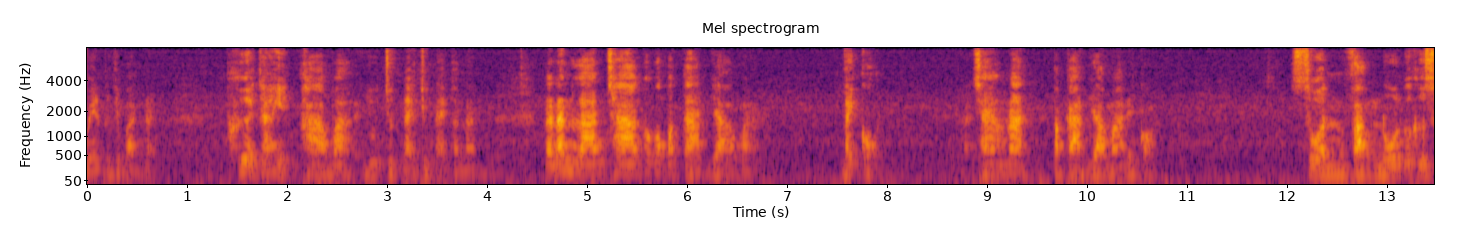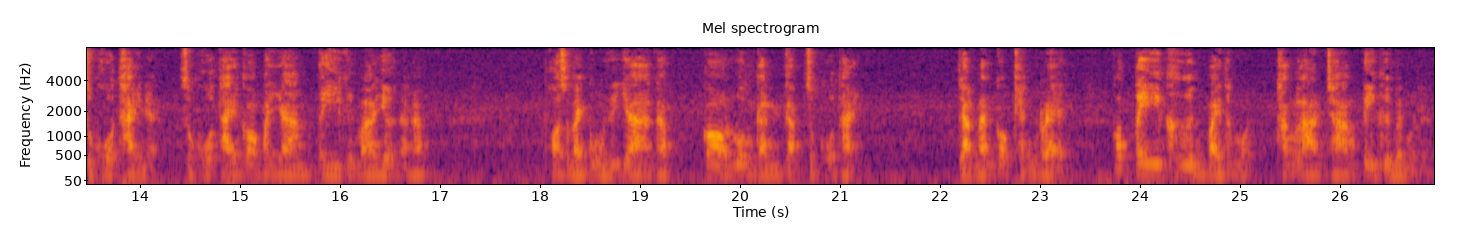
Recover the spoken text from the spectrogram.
มรปัจจุบันน่ะเพื่อจะเห็นภาพว่าอยู่จุดไหนจุดไหนตอนนั้น ดังนั้นล้านช้างเขาก็ประกาศยาวมาได้ก่อน ใช้อำนาจประกาศยาวมาได้ก่อน ส่วนฝั่งนู้นก็คือสุโขทัยเนี่ยสุโขทัยก็พยายามตีขึ้นมาเยอะนะครับ พอสมัยกรุงอยุธยาครับ ก็ร่วมกันกับสุโขทัยจากนั้นก็แข็งแรง ก็ตีคืนไปทั้งหมด ทั้งล้านช้างตีคืนไปหมดเลย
